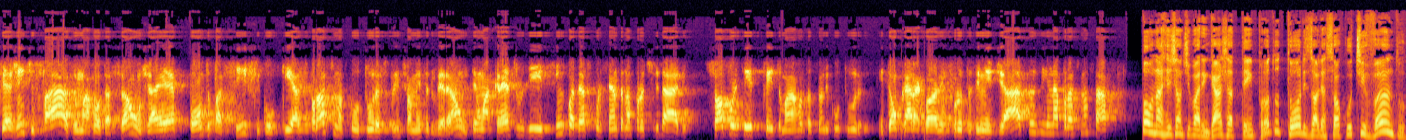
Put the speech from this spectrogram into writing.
Se a gente faz uma rotação, já é ponto pacífico que as próximas culturas, principalmente do verão, tem um acréscimo de 5 a 10% na produtividade, só por ter feito uma rotação de cultura. Então o cara colhe frutas imediatas e na próxima safra. Bom, na região de Maringá já tem produtores, olha só, cultivando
